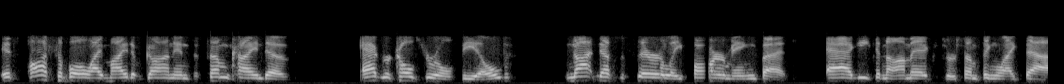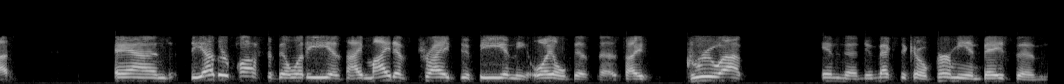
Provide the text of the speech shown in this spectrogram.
it's possible I might have gone into some kind of agricultural field, not necessarily farming, but ag economics or something like that. And the other possibility is I might have tried to be in the oil business. I grew up in the New Mexico Permian Basin,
